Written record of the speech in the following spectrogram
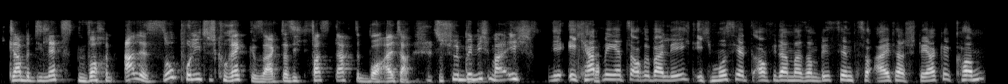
ich glaube, die letzten Wochen alles so politisch korrekt gesagt, dass ich fast dachte, boah, Alter, so schlimm bin nicht mal ich. Ich habe mir jetzt auch überlegt, ich muss jetzt auch wieder mal so ein bisschen zu alter Stärke kommen,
